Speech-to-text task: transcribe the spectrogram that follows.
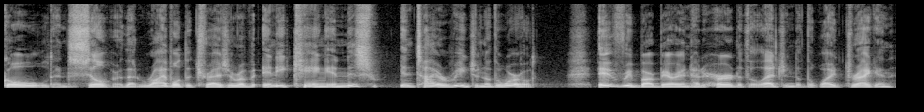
gold and silver that rivaled the treasure of any king in this entire region of the world. Every barbarian had heard of the legend of the White Dragon,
